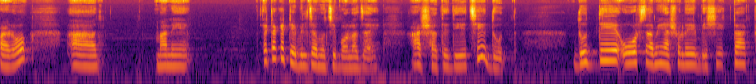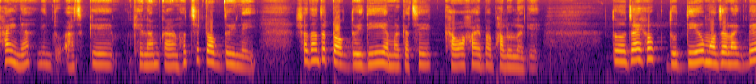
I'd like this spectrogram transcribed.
পারো। মানে এটাকে টেবিল চামচই বলা যায়। আর সাথে দিয়েছি দুধ। দুধ দিয়ে ওটস আমি আসলে বেশি একটা খাই না, কিন্তু আজকে খেলাম, কারণ হচ্ছে টক দই নেই। সাধারণত টক দই দিয়েই আমার কাছে খাওয়া হয় বা ভালো লাগে। তো যাই হোক, দুধ দিয়েও মজা লাগবে।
